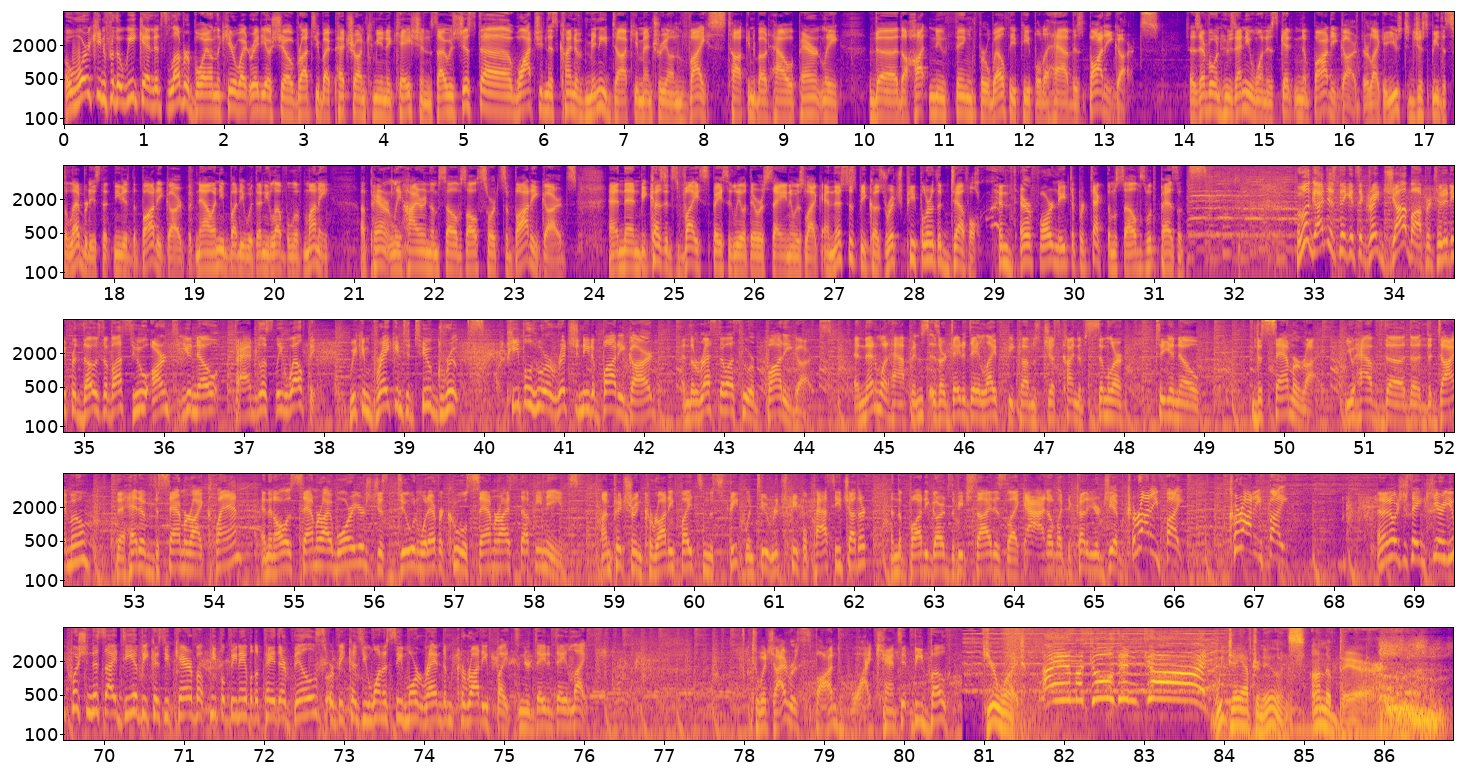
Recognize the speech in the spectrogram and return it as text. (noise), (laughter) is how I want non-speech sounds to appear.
Working for the weekend, it's Loverboy on the Kier White Radio Show, brought to you by Petron Communications. I was just uh, watching this kind of mini documentary on Vice, talking about how apparently the the hot new thing for wealthy people to have is bodyguards. Says everyone who's anyone is getting a bodyguard. They're like it used to just be the celebrities that needed the bodyguard, but now anybody with any level of money apparently hiring themselves all sorts of bodyguards. And then because it's Vice, basically what they were saying, it was like, and this is because rich people are the devil (laughs) and therefore need to protect themselves with peasants. Look, I just think it's a great job opportunity for those of us who aren't, you know, fabulously wealthy. We can break into two groups people who are rich and need a bodyguard, and the rest of us who are bodyguards. And then what happens is our day to day life becomes just kind of similar to, you know, the samurai. You have the, the, the daimyo, the head of the samurai clan, and then all his samurai warriors just doing whatever cool samurai stuff he needs. I'm picturing karate fights in the street when two rich people pass each other, and the bodyguards of each side is like, ah, I don't like the cut of your jib. Karate fight! Karate fight! And I know what you're saying, Kier, are you pushing this idea because you care about people being able to pay their bills or because you want to see more random karate fights in your day to day life? To which I respond, why can't it be both? Kier White. I am a golden god! Weekday afternoons on The Bear.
